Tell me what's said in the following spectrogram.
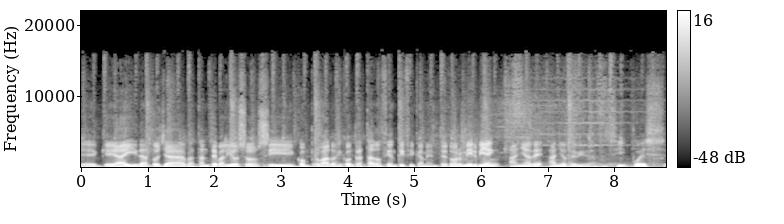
eh, que hay datos ya bastante valiosos y comprobados y contrastados científicamente. Dormir bien añade años de vida. Sí, pues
